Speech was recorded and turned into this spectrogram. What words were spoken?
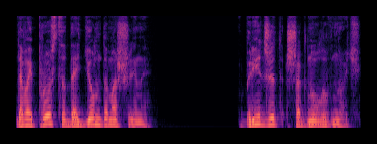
Давай просто дойдем до машины». Бриджит шагнула в ночь.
